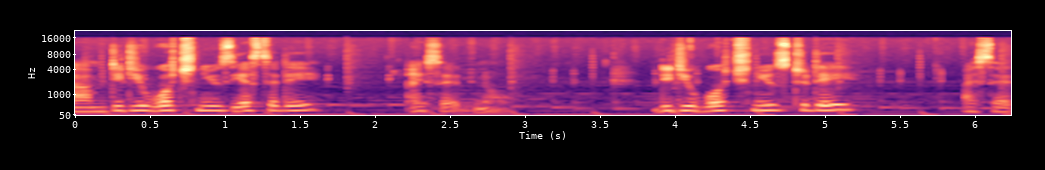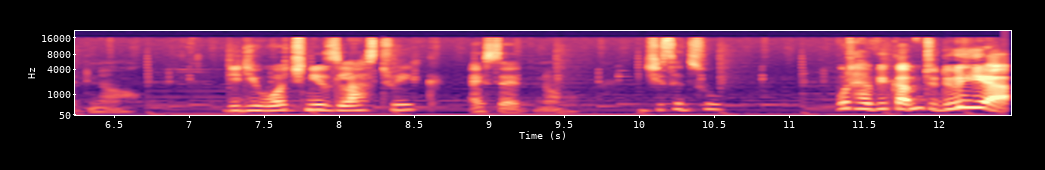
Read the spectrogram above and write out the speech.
um, Did you watch news yesterday? I said, No. Did you watch news today? I said, No. Did you watch news last week? I said, No. And she said, So, what have you come to do here?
